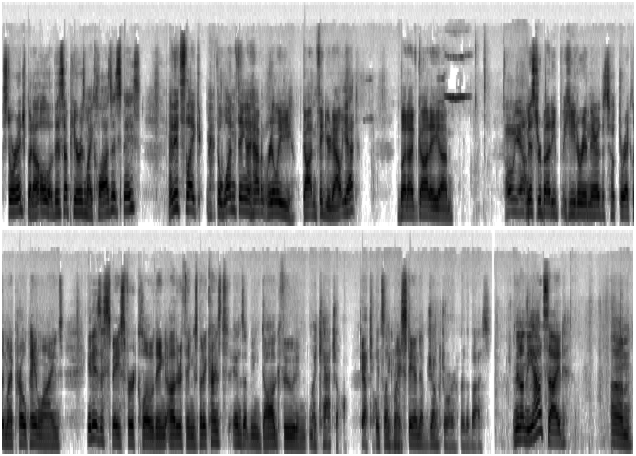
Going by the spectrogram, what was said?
storage, but uh, oh, this up here is my closet space. And it's like the one thing I haven't really gotten figured out yet. But I've got a um, Oh yeah. Mr. Buddy heater in there that's hooked directly to my propane lines. It is a space for clothing, other things, but it kind of ends up being dog food and my catch-all. Catch all. It's like my stand-up junk drawer for the bus. And then on the outside, um,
